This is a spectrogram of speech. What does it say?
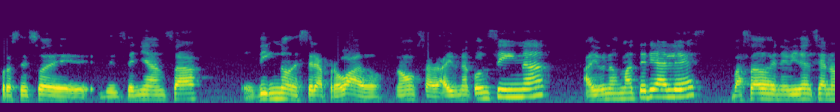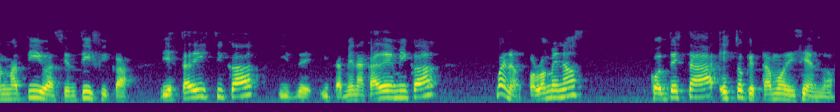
proceso de, enseñanza eh, digno de ser aprobado, ¿no? O sea, hay una consigna, hay unos materiales basados en evidencia normativa, científica y estadística y, y también académica, bueno, por lo menos contesta esto que estamos diciendo.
